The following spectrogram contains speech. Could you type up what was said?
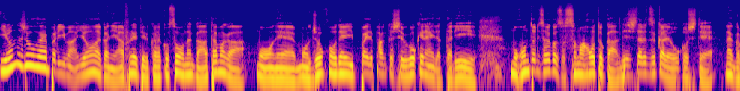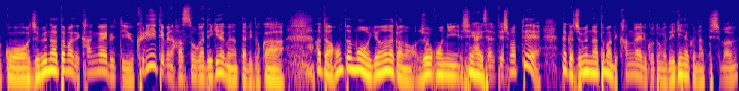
ろんな情報がやっぱり今世の中に溢れてるからこそなんか頭がもうねもう情報でいっぱいでパンクして動けないだったりもう本当にそれこそスマホとかデジタル疲れを起こしてなんかこう自分の頭で考えるっていうクリエイティブな発想ができなくなったりとかあとは本当にもう世の中の情報に支配されてしまってなんか自分の頭で考えることができなくなってしまう。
